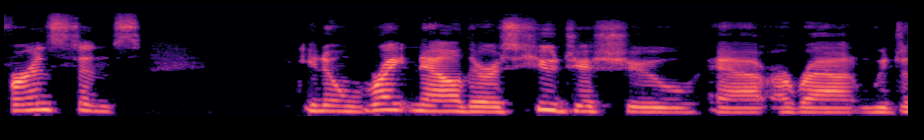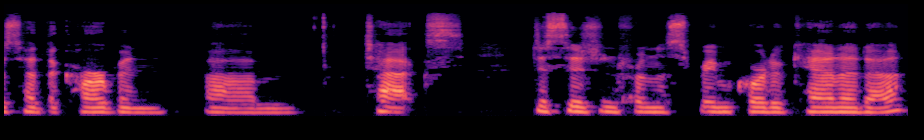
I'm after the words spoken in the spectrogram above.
For instance, you know, right now there is huge issue uh, around. We just had the carbon um, tax decision from the Supreme Court of Canada.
